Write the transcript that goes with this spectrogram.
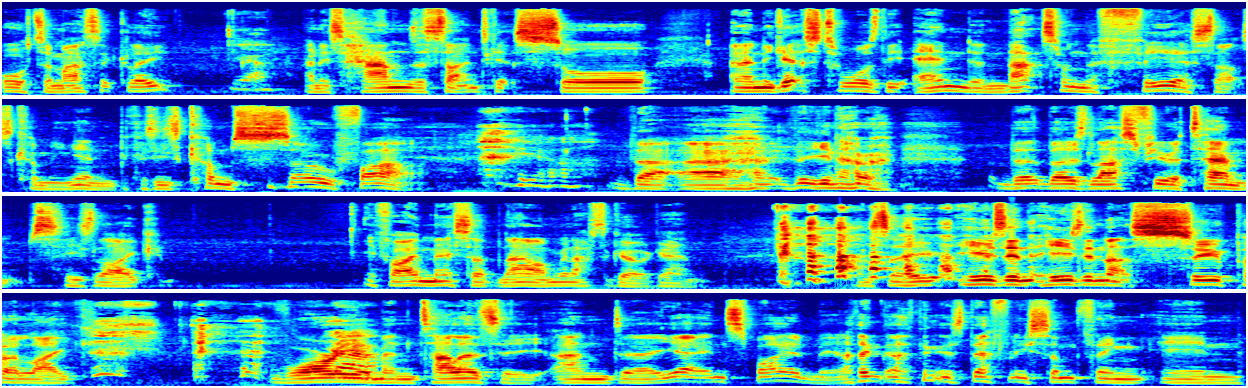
automatically, Yeah. and his hands are starting to get sore. And then he gets towards the end, and that's when the fear starts coming in because he's come so far Yeah. that uh, that, you know th those last few attempts, he's like, if I mess up now, I'm gonna have to go again. and so he, he was in he was in that super like warrior Yeah. mentality, and uh, yeah, it inspired me. I think I think there's definitely something in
